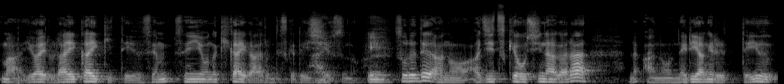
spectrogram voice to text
まあ、いわゆる来海機っていう専専用の機械があるんですけど石臼の、ええ。それであの味付けをしながらあの練り上げるっていう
